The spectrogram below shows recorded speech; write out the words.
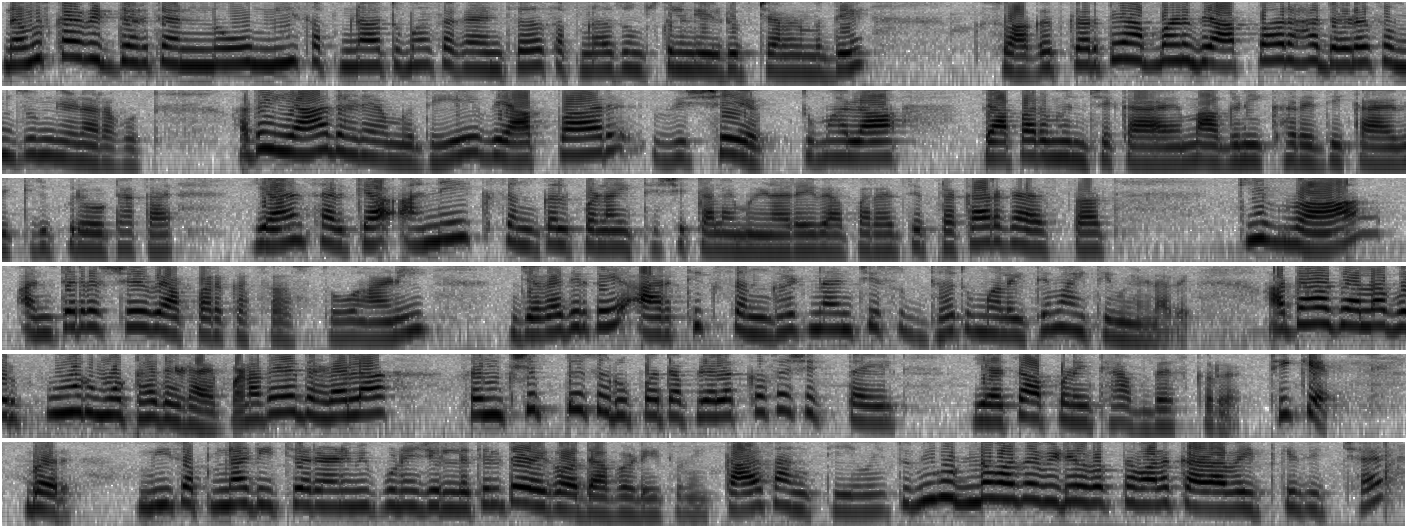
नमस्कार विद्यार्थ्यांनो मी सपना तुम्हा सगळ्यांचं सपना झोमस्कुलिंग यूट्यूब चॅनलमध्ये स्वागत करते. आपण व्यापार हा धडा समजून घेणार आहोत. आता या धड्यामध्ये व्यापार विषयक तुम्हाला व्यापार म्हणजे काय मागणी खरेदी काय विक्री पुरवठा काय यांसारख्या अनेक संकल्पना इथे शिकायला मिळणार आहे. व्यापाराचे प्रकार काय असतात किंवा आंतरराष्ट्रीय व्यापार कसा असतो आणि जगातील काही आर्थिक संघटनांची सुद्धा तुम्हाला इथे माहिती मिळणार आहे. आता हा झाला भरपूर मोठा धडा आहे. पण आता या धड्याला संक्षिप्त स्वरूपात आपल्याला कसं शिकता येईल याचा आपण इथे अभ्यास करूया. ठीक आहे? बरं मी सपना टीचर आणि मी पुणे जिल्ह्यातील तळेगाव दाभाडे इथून का सांगते म्हणजे तुम्ही कुठनं माझा व्हिडिओ बघता मला कळावं इतकीच इच्छा आहे.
